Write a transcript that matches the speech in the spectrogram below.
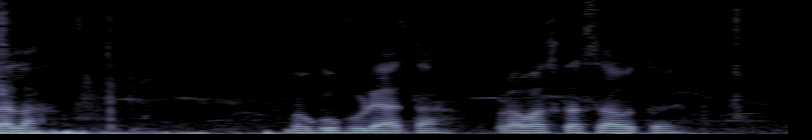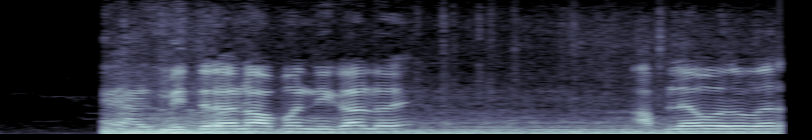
चला बघू पुढे आता प्रवास कसा होतोय. मित्रांनो आपण निघालोय. आपल्याबरोबर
